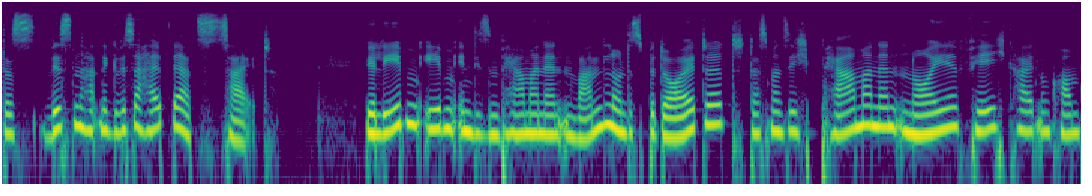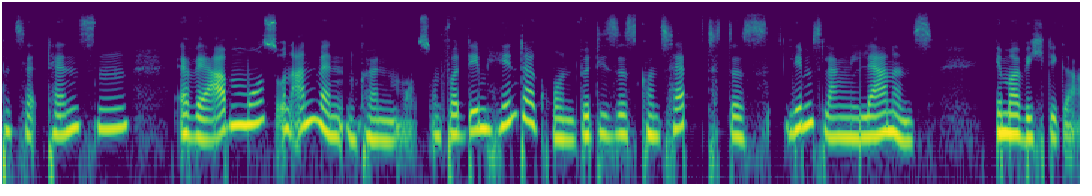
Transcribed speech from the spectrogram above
das Wissen hat eine gewisse Halbwertszeit. Wir leben eben in diesem permanenten Wandel und das bedeutet, dass man sich permanent neue Fähigkeiten und Kompetenzen erwerben muss und anwenden können muss. Und vor dem Hintergrund wird dieses Konzept des lebenslangen Lernens immer wichtiger.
